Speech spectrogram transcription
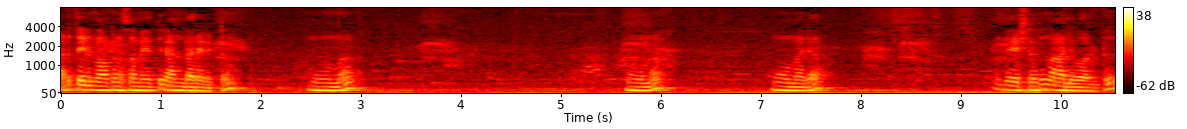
അടുത്തതിൽ നോക്കുന്ന സമയത്ത് രണ്ടര കിട്ടും. മൂന്ന്. മൂന്ന്. മൂന്നര. ഏകദേശം ഒരു നാല് വോൾട്ട്.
